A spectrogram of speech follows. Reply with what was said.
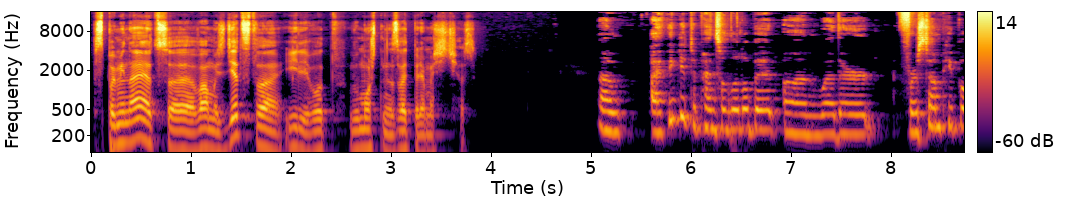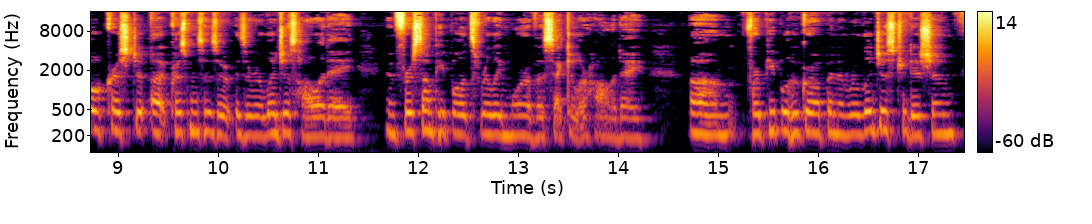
вспоминаются вам из детства или вот вы можете назвать прямо сейчас? Um, I think it depends a little bit on whether, for some people, Christ, uh, Christmas is a, is a religious holiday, and for some people, it's really more of a secular holiday. Um, for people who grow up in a religious tradition,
